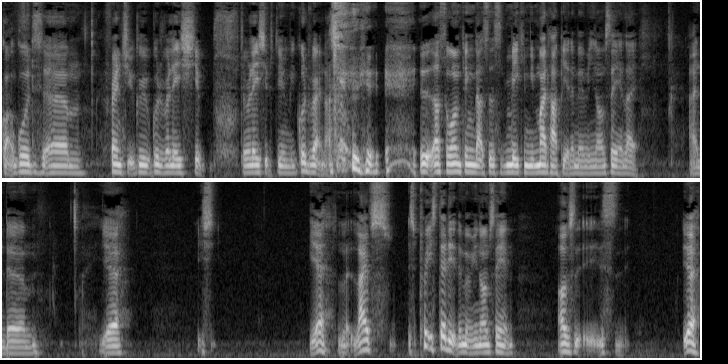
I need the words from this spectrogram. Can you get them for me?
got a good um friendship group, good relationship. The relationship's doing me good right now. that's the one thing that's just making me mad happy at the moment. You know what I'm saying? Like, and um, yeah, it's, yeah, life's it's pretty steady at the moment. You know what I'm saying? Obviously, it's yeah,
